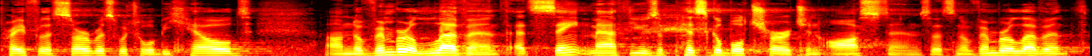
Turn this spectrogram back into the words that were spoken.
pray for the service which will be held on November 11th at St. Matthew's Episcopal Church in Austin. So that's November 11th,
